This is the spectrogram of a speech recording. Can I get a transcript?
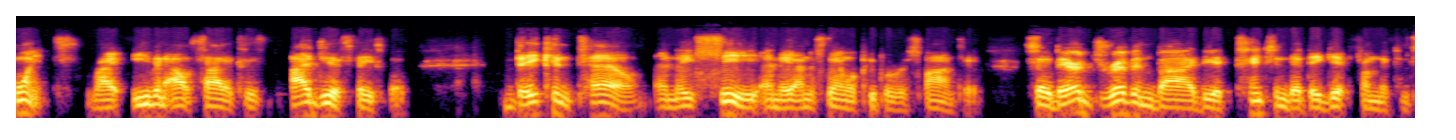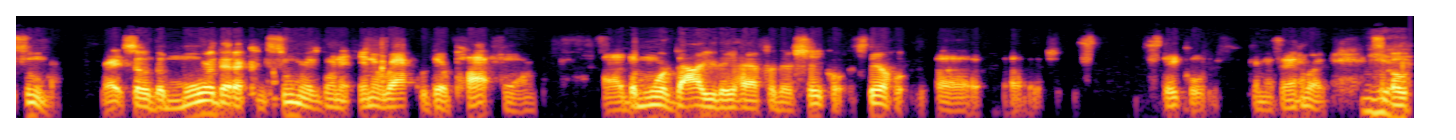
points, right? Even outside of because IG is Facebook, they can tell and they see and they understand what people respond to. So they're driven by the attention that they get from the consumer, right? So the more that a consumer is going to interact with their platform, uh, the more value they have for their stakeholders. Uh, uh, stakeholders. Am I saying it right? Yeah. So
